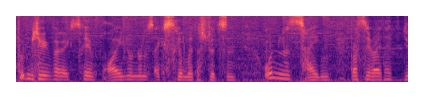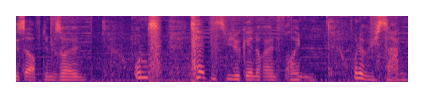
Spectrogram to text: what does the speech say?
Würde mich auf jeden Fall extrem freuen und uns extrem unterstützen und uns zeigen, dass wir weiter Videos aufnehmen sollen. Und teilt das Video gerne noch euren Freunden. Und dann würde ich sagen,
